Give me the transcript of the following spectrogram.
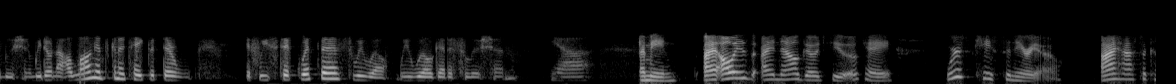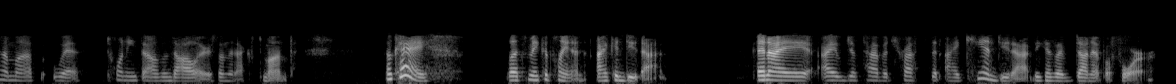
solution. We don't know how long it's going to take, but there if we stick with this, we will. We will get a solution. Yeah. I mean, I always I now go to okay, worst case scenario. I have to come up with twenty thousand dollars in the next month. Okay, let's make a plan. I can do that, and I I just have a trust that I can do that because I've done it before.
